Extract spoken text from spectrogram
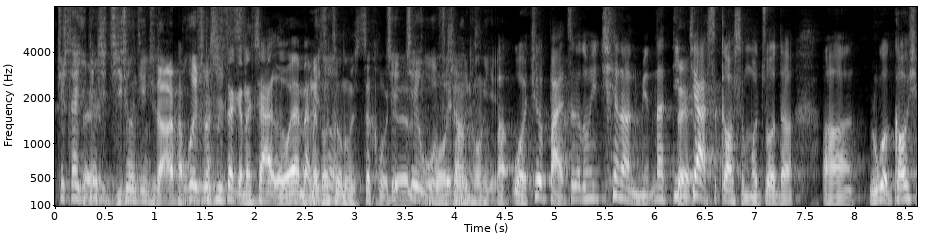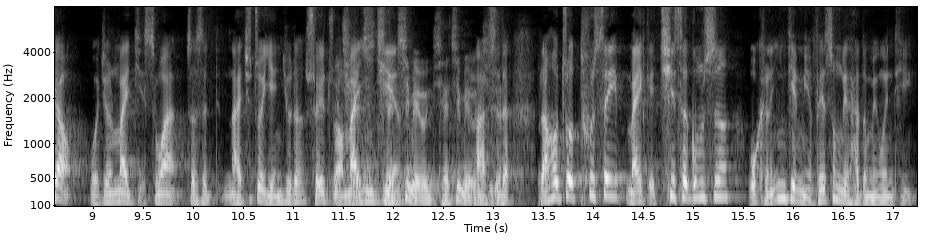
就是它一定是集成进去的，而不会说是再给它加额外买没错个这个东西，这个我觉得这这我非常同意。呃，我就把这个东西嵌到里面。那定价是靠什么做的？呃，如果高效，我就是卖几十万，这是拿去做研究的，所以主要卖硬件前期没问题，前期没问题啊，是的。然后做 to C 买给汽车公司，我可能硬件免费送给他都没问题，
